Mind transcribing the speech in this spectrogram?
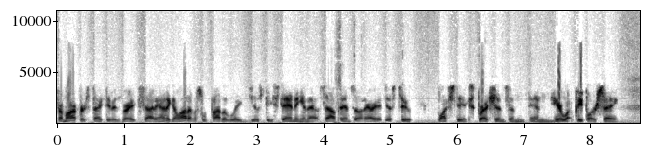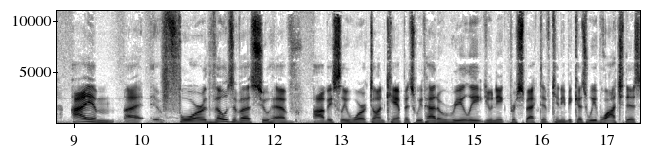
From our perspective, is very exciting. I think a lot of us will probably just be standing in that south end zone area just to watch the expressions and, and hear what people are saying. I am uh, for those of us who have obviously worked on campus. We've had a really unique perspective, Kenny, because we've watched this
